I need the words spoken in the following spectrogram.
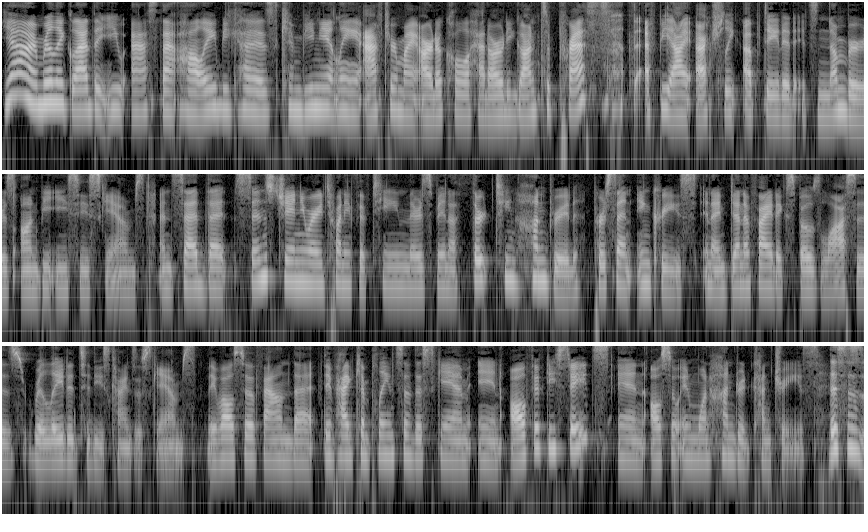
Yeah, I'm really glad that you asked that, Holly, because conveniently, after my article had already gone to press, the FBI actually updated its numbers on BEC scams and said that since January 2015, there's been a 1,300% increase in identified exposed losses related to these kinds of scams. They've also found that they've had complaints of the scam in all 50 states and also in 100 countries. This is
